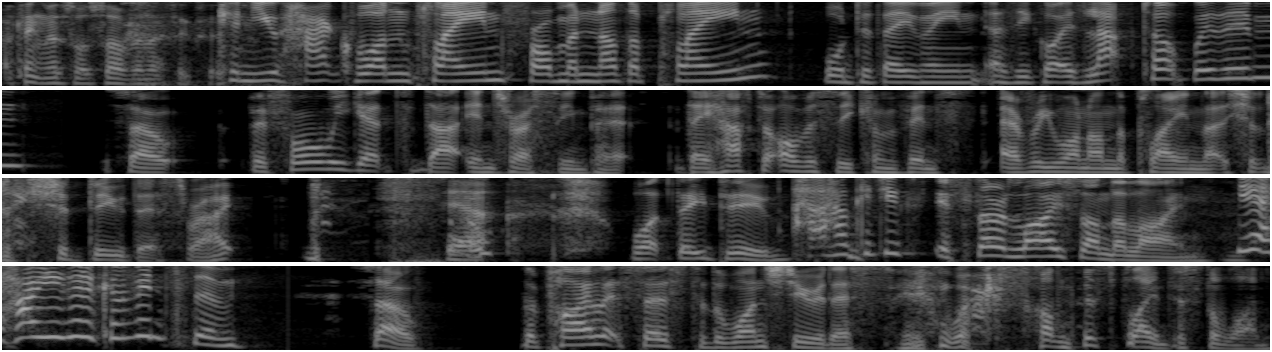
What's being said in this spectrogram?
I think that's what cybernetics is. Can you hack one plane from another plane? Or do they mean has he got his laptop with him? So before we get to that interesting bit, they have to obviously convince everyone on the plane that should they should do this, right? yeah. What they do, How could you it's their lives on the line. Yeah, how are you gonna convince them? So The pilot says to the one stewardess who works on this plane, just the one.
